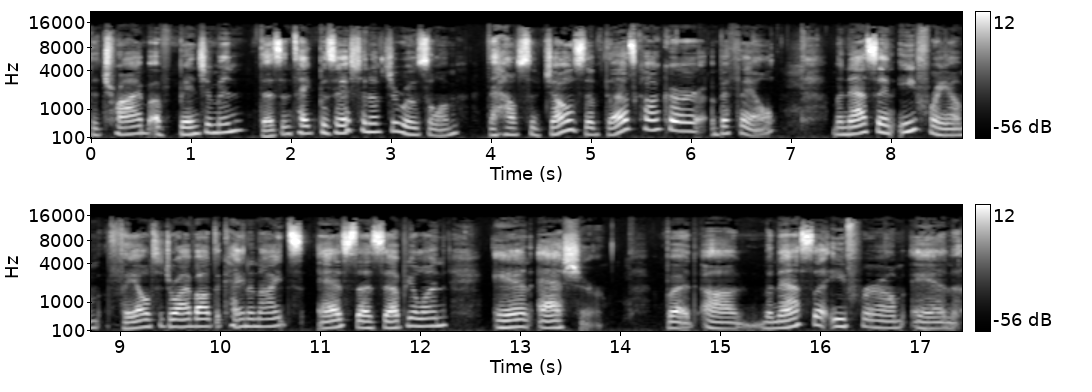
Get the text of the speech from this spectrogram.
the tribe of Benjamin doesn't take possession of Jerusalem. The house of Joseph does conquer Bethel. Manasseh and Ephraim fail to drive out the Canaanites, as does Zebulun and Asher. But uh, Manasseh, Ephraim, and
